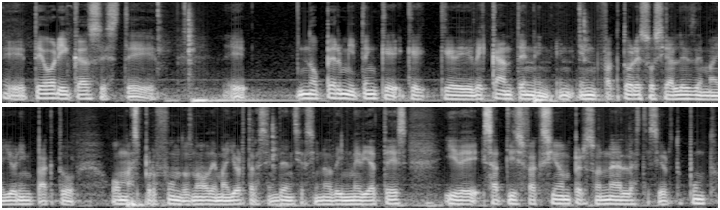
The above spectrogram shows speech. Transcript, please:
eh, teóricas este, eh, no permiten que, que, decanten en, factores sociales de mayor impacto o más profundos, no de mayor trascendencia, sino de inmediatez y de satisfacción personal hasta cierto punto.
